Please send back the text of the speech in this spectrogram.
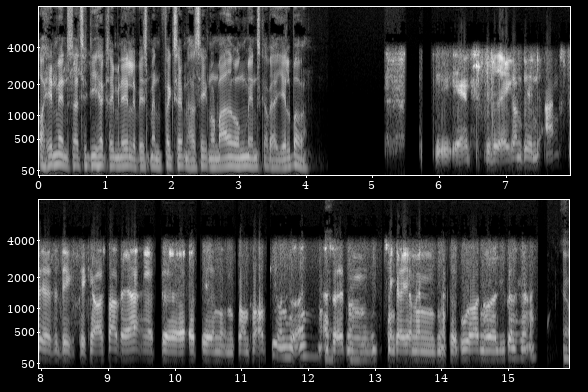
at henvende sig til de her kriminelle, hvis man for eksempel har set nogle meget unge mennesker være hjælpere. Ja, det ved jeg ikke, om det er en angst. Det, altså, det, det kan også bare være, at, øh, at det er en form for opgivenhed. Ikke? Altså, at man tænker, jamen, man kan ikke udrette noget alligevel her. Jo.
